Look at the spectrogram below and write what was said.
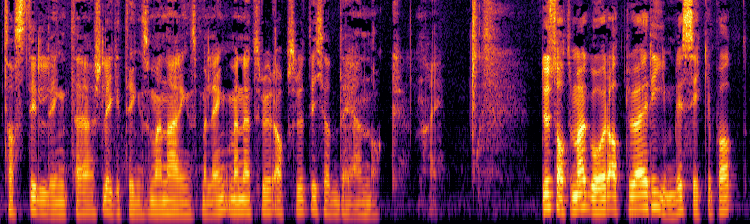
ta stilling til slike ting som en næringsmelding, men jeg tror absolutt ikke at det er nok. Nei. Du sa til meg i går at du er rimelig sikker på at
